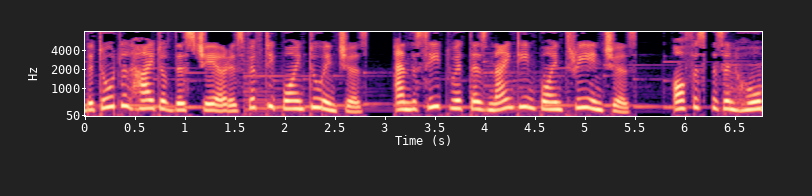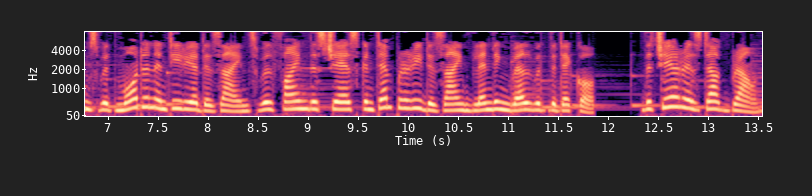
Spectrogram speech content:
The total height of this chair is 50.2 inches, and the seat width is 19.3 inches. Offices and homes with modern interior designs will find this chair's contemporary design blending well with the decor. The chair is dark brown,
